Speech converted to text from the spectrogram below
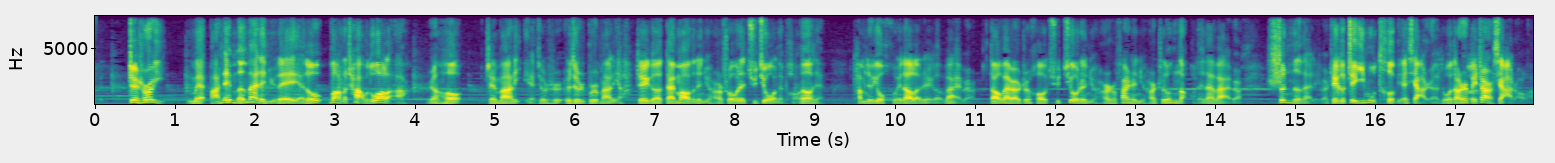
这时候没把那门外那女的也都忘得差不多了啊。然后这马里就是呃就是不是马里了，这个戴帽子那女孩说：“我得去救我那朋友去。”他们就又回到了这个外边。到外边之后去救这女孩的时候，发现这女孩只有脑袋在外边，身子在里边。这个这一幕特别吓人，我当时被这儿吓着了。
